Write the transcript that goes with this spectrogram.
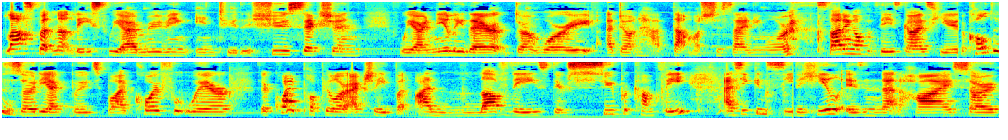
Last but not least, we are moving into the shoes section. We are nearly there, don't worry, I don't have that much to say anymore. Starting off with these guys here, they're called the Zodiac boots by Koi Footwear. They're quite popular actually, but I love these. They're super comfy. As you can see, the heel isn't that high, so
